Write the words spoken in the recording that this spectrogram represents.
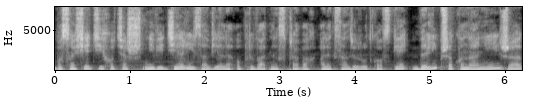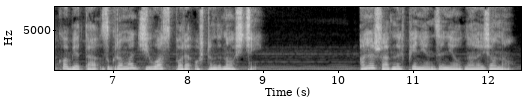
bo sąsiedzi, chociaż nie wiedzieli za wiele o prywatnych sprawach Aleksandry Rutkowskiej, byli przekonani, że kobieta zgromadziła spore oszczędności. Ale żadnych pieniędzy nie odnaleziono.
